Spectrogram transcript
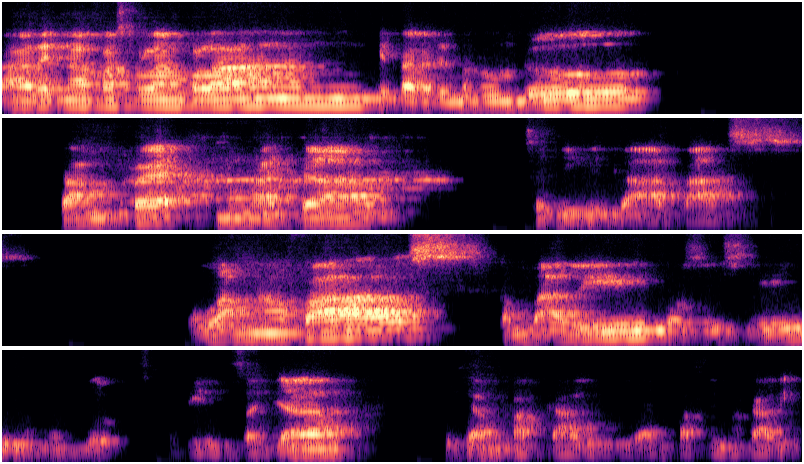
Tarik nafas pelan-pelan, kita dari menunduk sampai menghadap sedikit ke atas. Buang nafas, kembali posisi menunduk. Seperti itu saja, tiga empat kali, ya, empat lima kali.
